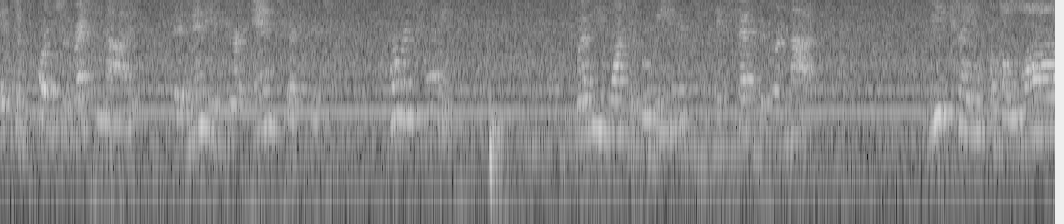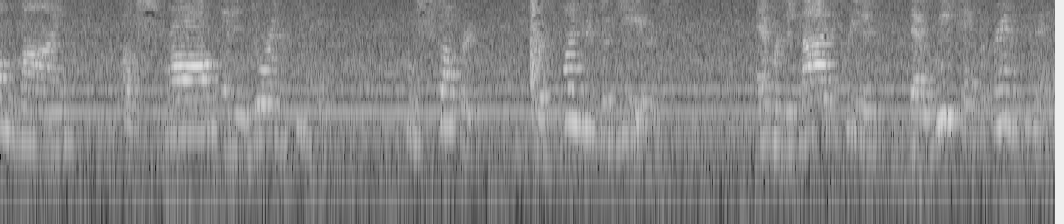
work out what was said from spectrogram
it's important to recognize that many of your ancestors were enslaved. Whether you want to believe it, accept it, or not. We came from a long line of strong and enduring people who suffered for hundreds of years and were denied freedoms that we take for granted today.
